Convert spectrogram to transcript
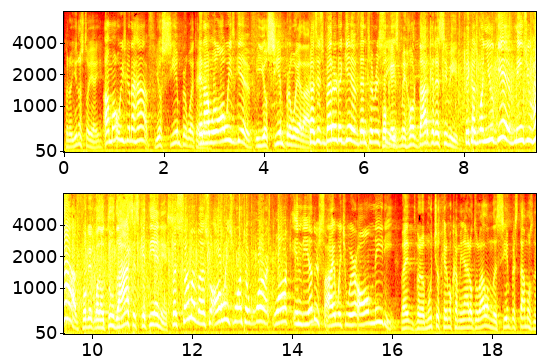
Pero yo no estoy ahí. I'm always going to have. Yo siempre voy a And I tener. will always give. Y yo siempre voy a dar. Because it's better to give than to Porque es receive. mejor dar que recibir. Because when you give means you have. Porque cuando tú das es que tienes. But some of us always want to walk, walk in the other side, which we're all needy. Pero muchos queremos caminar al otro lado donde siempre estamos We're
